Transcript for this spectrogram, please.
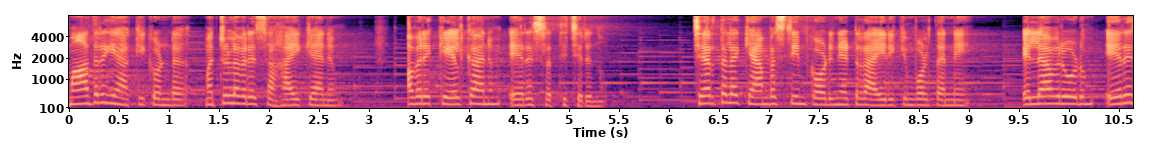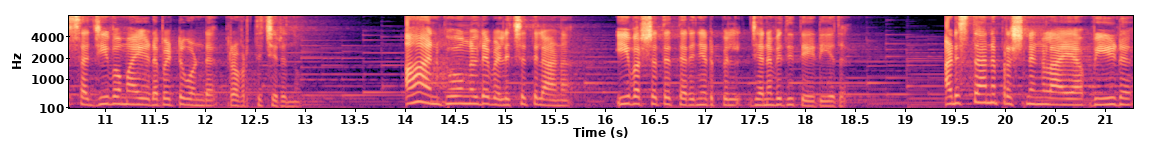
മാതൃകയാക്കിക്കൊണ്ട് മറ്റുള്ളവരെ സഹായിക്കാനും അവരെ കേൾക്കാനും ഏറെ ശ്രദ്ധിച്ചിരുന്നു. ചേർത്തല ക്യാമ്പസ് ടീം കോർഡിനേറ്റർ ആയിരിക്കുമ്പോൾ തന്നെ എല്ലാവരോടും ഏറെ സജീവമായി ഇടപെട്ടുകൊണ്ട് പ്രവർത്തിച്ചിരുന്നു. ആ അനുഭവങ്ങളുടെ വെളിച്ചത്തിലാണ് ഈ വർഷത്തെ തെരഞ്ഞെടുപ്പിൽ ജനവിധി തേടിയത്. അടിസ്ഥാന പ്രശ്നങ്ങളായ വീട്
